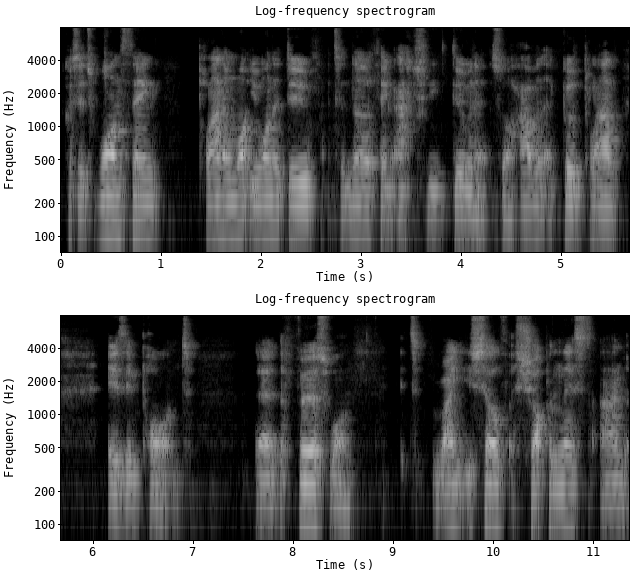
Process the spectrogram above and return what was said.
because it's one thing planning what you want to do, it's another thing actually doing it. So having a good plan is important. Uh, the first one, it's write yourself a shopping list and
